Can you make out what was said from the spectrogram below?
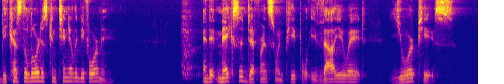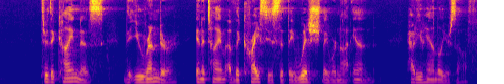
because the Lord is continually before me. And it makes a difference when people evaluate your peace through the kindness that you render in a time of the crisis that they wish they were not in. How do you handle yourself?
